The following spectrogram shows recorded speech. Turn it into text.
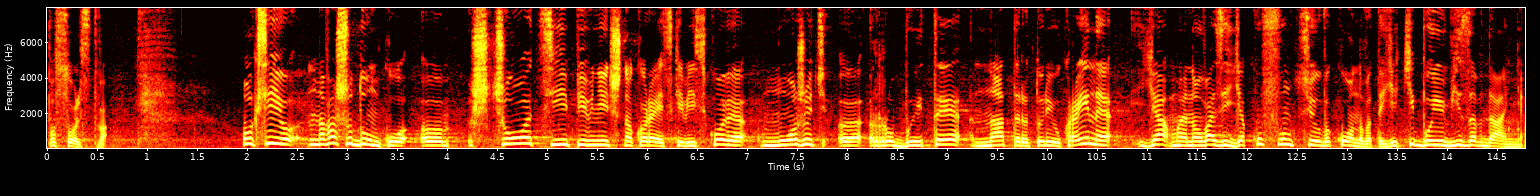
посольства. Олексію, на вашу думку, е, що ці північно-корейські військові можуть е, робити на території України? Я маю на увазі, яку функцію виконувати, які бойові завдання?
